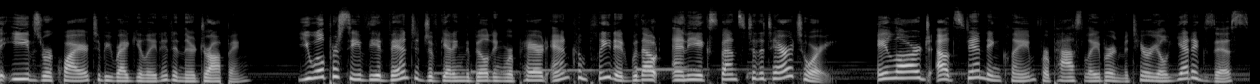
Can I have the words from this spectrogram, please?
The eaves require to be regulated in their dropping. You will perceive the advantage of getting the building repaired and completed without any expense to the territory. A large outstanding claim for past labor and material yet exists,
